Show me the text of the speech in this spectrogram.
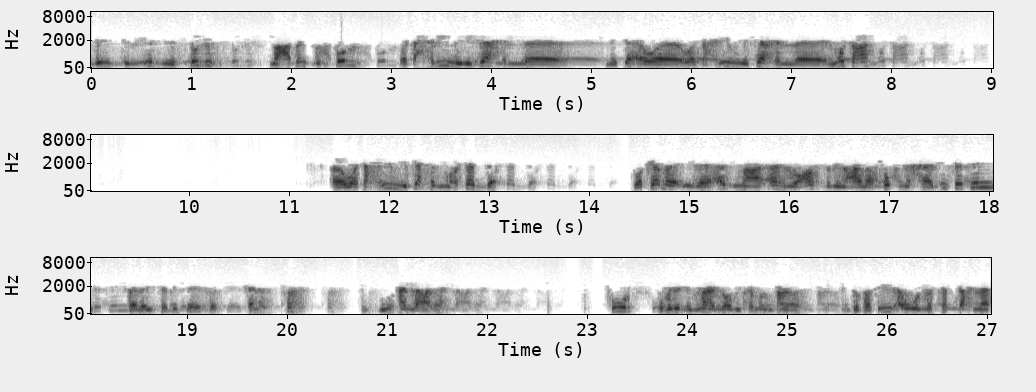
بنت الابن السدس مع بنت الصلب وتحريم نكاح. وتحريم نكاح ال- المتعة. آه، وتحريم نكاح المعتدة. وكما إذا أجمع أهل عصر على حكم حادثة فليس بكافر. فور وبين الإجماع اللي هو بيسموه على أنتوا فاكرين أول ما استفتحنا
